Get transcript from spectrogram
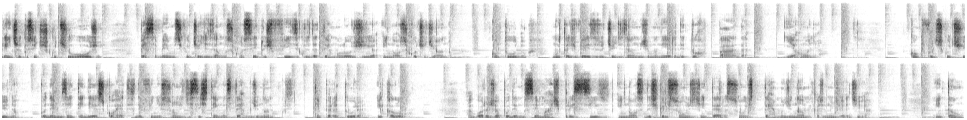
Frente ao que se discutiu hoje, percebemos que utilizamos conceitos físicos da termologia em nosso cotidiano. Contudo, muitas vezes utilizamos de maneira deturpada e errônea. Com o que foi discutido, podemos entender as corretas definições de sistemas termodinâmicos, temperatura e calor. Agora já podemos ser mais precisos em nossas descrições de interações termodinâmicas no dia a dia. Então,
